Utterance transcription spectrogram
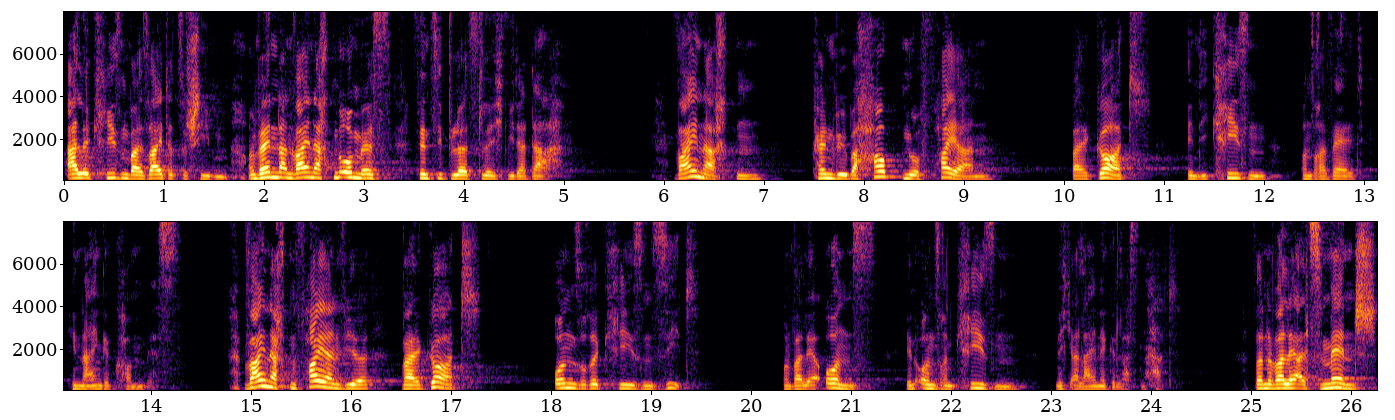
alle Krisen beiseite zu schieben. Und wenn dann Weihnachten um ist, sind sie plötzlich wieder da. Weihnachten können wir überhaupt nur feiern, weil Gott in die Krisen unserer Welt hineingekommen ist. Weihnachten feiern wir, weil Gott unsere Krisen sieht und weil er uns in unseren Krisen nicht alleine gelassen hat, sondern weil er als Mensch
